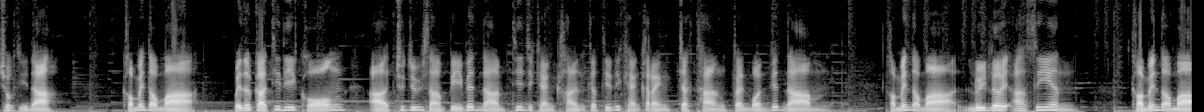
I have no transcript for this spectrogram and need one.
โชคดีนะคอมเมนต์ต่อมาเป็นโอกาสที่ดีของอชุดยู23ปีเวียดนามที่จะแข่งขันกับทีมที่แข็งแกร่งจากทางแฟนบอลเวียดนามคอมเมนต์ต่อมาลุยเลยอาเซียนคอมเมนต์ต่อมา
